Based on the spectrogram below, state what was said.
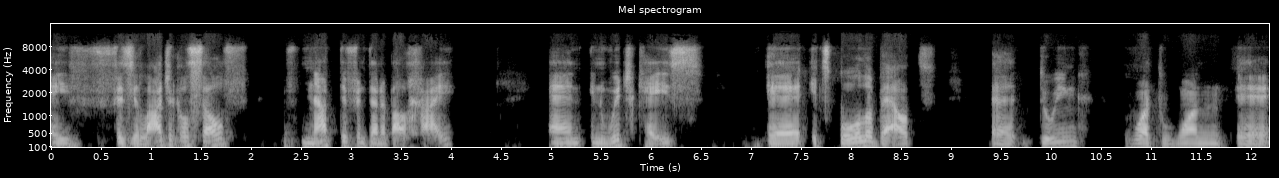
a physiological self, not different than a Balchai, and in which case uh, it's all about uh, doing what one uh,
